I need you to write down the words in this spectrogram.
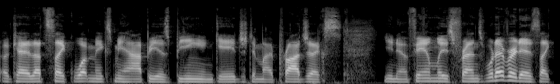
Okay, that's like what makes me happy is being engaged in my projects. You know, families, friends, whatever it is, like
